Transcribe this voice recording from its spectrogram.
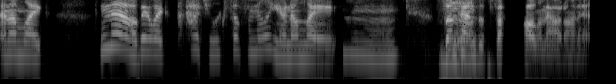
And I'm like, no. They're like, God, you look so familiar. And I'm like, hmm. Sometimes it's fun to call them out on it.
